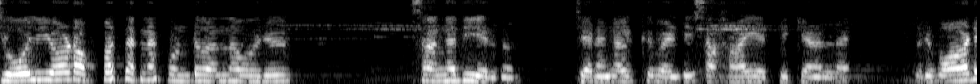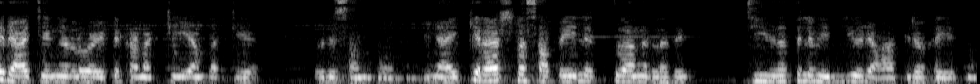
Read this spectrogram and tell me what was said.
ജോലിയോടൊപ്പം തന്നെ കൊണ്ടുവന്ന ഒരു സംഗതിയായിരുന്നു. ജനങ്ങൾക്ക് വേണ്ടി സഹായം എത്തിക്കാനുള്ള ഒരുപാട് രാജ്യങ്ങളുമായിട്ട് കണക്ട് ചെയ്യാൻ പറ്റിയ ഒരു സംഭവം. പിന്നെ ഐക്യരാഷ്ട്ര സഭയിൽ എത്തുക എന്നുള്ളത് ജീവിതത്തിലെ വലിയൊരു ആഗ്രഹമായിരുന്നു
